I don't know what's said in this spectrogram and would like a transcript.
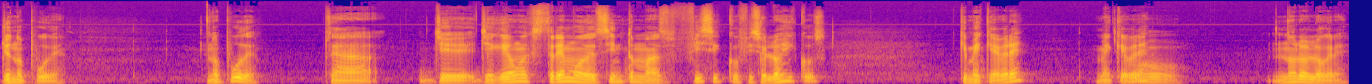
Yo no pude. No pude. O sea, lle- llegué a un extremo de síntomas físicos, fisiológicos, que me quebré. Me quebré. Oh. No lo logré.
